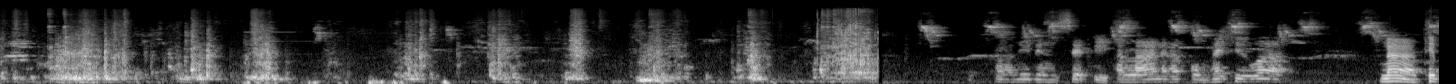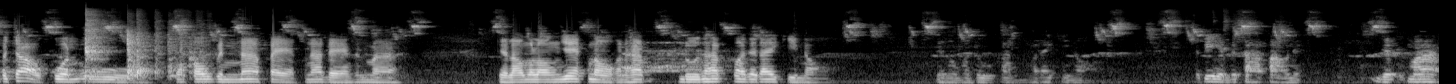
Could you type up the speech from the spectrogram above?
อัน นี้เป็นเศรษฐีพันล้านนะครับ ผมให้ชื่อว่า หน้าเทพเจ้ากวนอูเพราะเขาเป็นหน้าแปลกหน้าแดงขึ้นมา เดี๋ยวเรามาลองแยกหน่อกันนะครับ ดูนะครับว่าจะได้กี่หน่อเดี๋ยวเรามาดูกันว่าได้กี่หน่อแต่ที่เห็นด้วยตาเปล่าเนี่ย เยอะมาก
